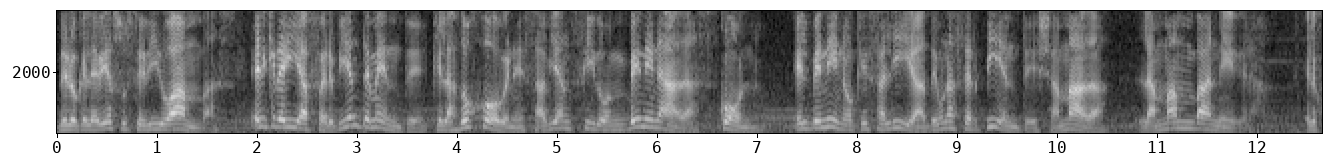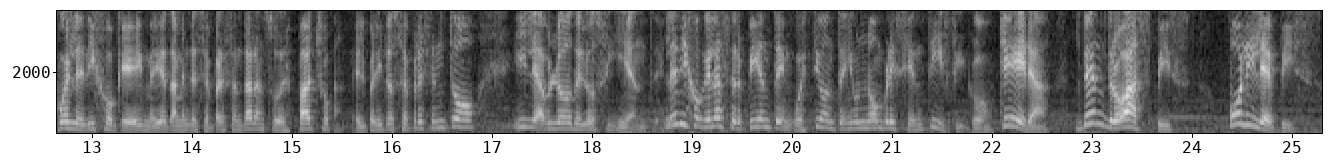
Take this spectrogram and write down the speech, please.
de lo que le había sucedido a ambas. Él creía fervientemente que las dos jóvenes habían sido envenenadas con el veneno que salía de una serpiente llamada la mamba negra. El juez le dijo que inmediatamente se presentara en su despacho. El perito se presentó y le habló de lo siguiente. Le dijo que la serpiente en cuestión tenía un nombre científico, que era Dendroaspis Polylepis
